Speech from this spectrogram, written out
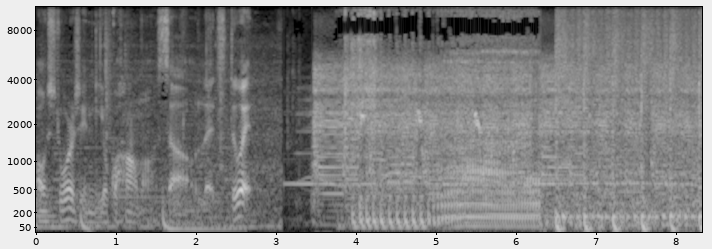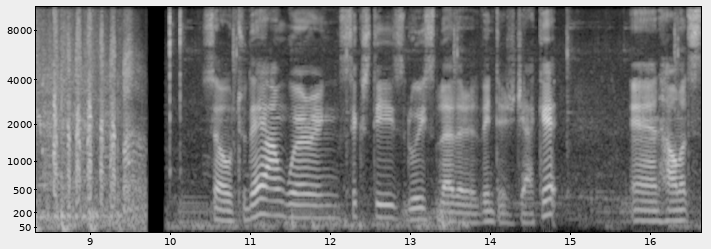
all stores in yokohama so let's do it so today i'm wearing 60s Lewis leather vintage jacket and helmet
